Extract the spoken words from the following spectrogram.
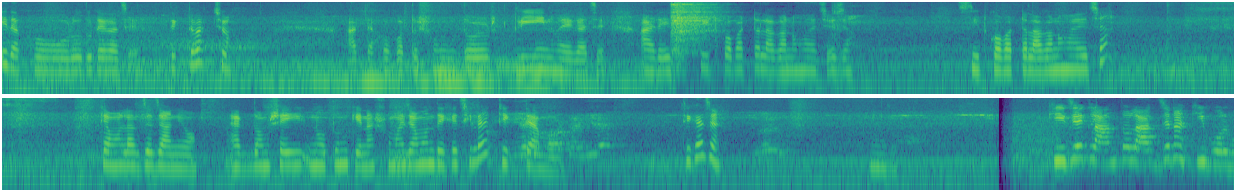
এই দেখো, রোদ উঠে গেছে। দেখতে পাচ্ছ? আর দেখো কত সুন্দর ক্লিন হয়ে গেছে। আর এই সিট কভারটা লাগানো হয়েছে যা সিট কভারটা লাগানো হয়েছে। কেমন লাগছে জানিও। একদম সেই নতুন কেনার সময় যেমন দেখেছিলে, ঠিক তেমন। ঠিক আছে? কি যে ক্লান্ত লাগছে না, কি বলব?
